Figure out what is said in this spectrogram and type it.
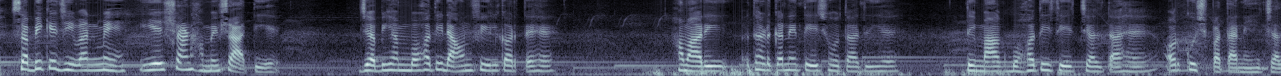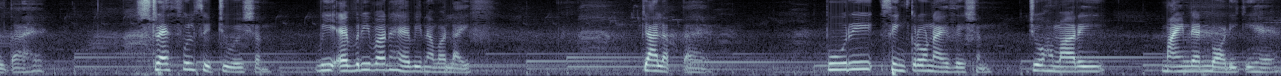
सभी के जीवन में ये क्षण हमेशा आती है। जब भी हम बहुत ही डाउन फील करते हैं, हमारी धड़कनें तेज होता दी है, दिमाग बहुत ही तेज चलता है और कुछ पता नहीं चलता है। Stressful situation we everyone have in our life क्या लगता है? पूरी सिंक्रोनाइजेशन जो हमारी माइंड एंड बॉडी की है,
